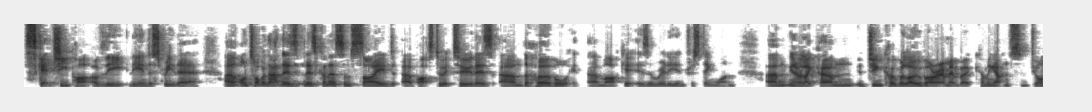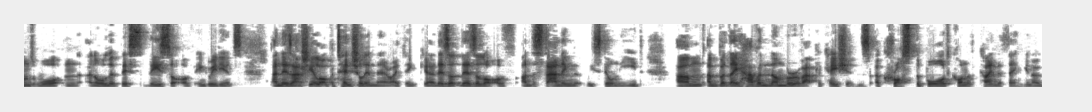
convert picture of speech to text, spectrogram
sketchy part of the the industry there. Uh, on top of that, there's there's kind of some side uh, parts to it too. There's um, the herbal uh, market is a really interesting one. Um, you know, like um, ginkgo biloba. I remember coming out in St John's Wort and, and all of this these sort of ingredients. And there's actually a lot of potential in there. I think uh, there's a there's a lot of understanding that we still need. Um, and, but they have a number of applications across the board kind of, kind of thing, you know,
